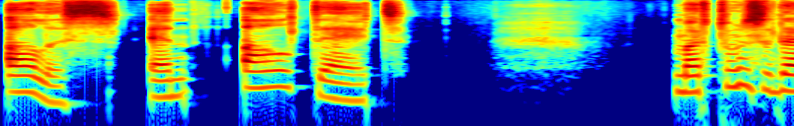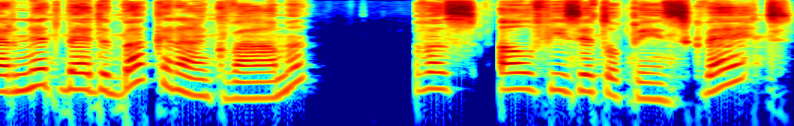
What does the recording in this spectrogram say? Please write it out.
Alles en altijd. Maar toen ze daar net bij de bakker aankwamen, was Alfie Zet opeens kwijt.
